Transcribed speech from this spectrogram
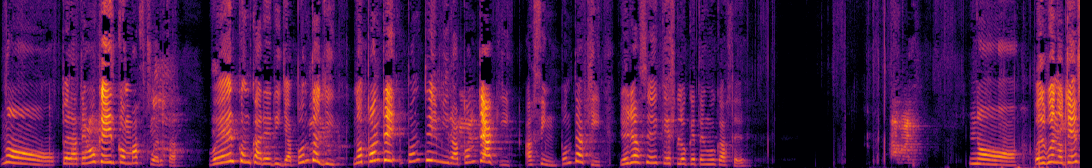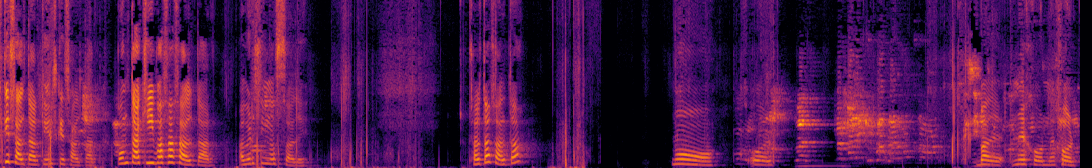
No, espera, tengo que ir con más fuerza. Voy a ir con carerilla. Ponte allí. No, ponte, ponte, mira, ponte aquí. Así, ponte aquí. Yo ya sé qué es lo que tengo que hacer. Ah, vale. No. Pues bueno, tienes que saltar, tienes que saltar. Ponte aquí y vas a saltar. A ver si nos sale. Salta, salta. No. Vale, mejor, mejor.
